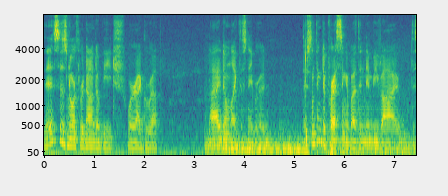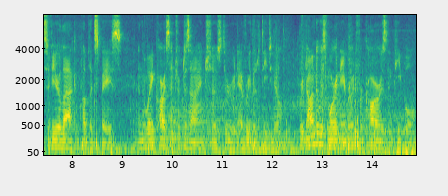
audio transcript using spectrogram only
This is North Redondo Beach, where I grew up. I don't like this neighborhood. There's something depressing about the NIMBY vibe, the severe lack of public space, and the way car-centric design shows through in every little detail. Redondo is more a neighborhood for cars than people,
